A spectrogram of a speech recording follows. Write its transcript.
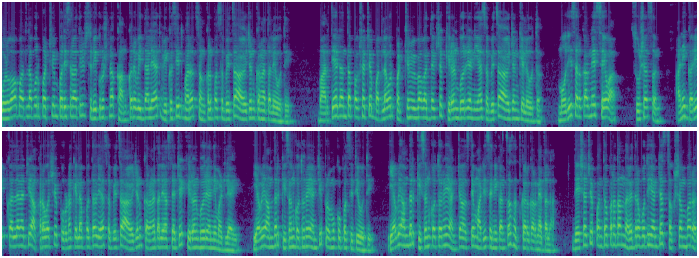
कुळगाव बदलापूर पश्चिम परिसरातील श्रीकृष्ण खामकर विद्यालयात विकसित भारत संकल्प सभेचं आयोजन करण्यात आले होते. भारतीय जनता पक्षाचे बदलापूर पश्चिम विभाग अध्यक्ष किरण भोर यांनी या सभेचं आयोजन केलं होतं. मोदी सरकारने सेवा सुशासन आणि गरीब कल्याणाची अकरा वर्षे पूर्ण केल्याबद्दल या सभेचं आयोजन करण्यात आले असल्याचे किरण भोर यांनी म्हटले आहे. यावेळी आमदार किसन कथोरे यांची प्रमुख उपस्थिती होती. यावेळी आमदार किसन कथोरे यांच्या हस्ते माजी सैनिकांचा सत्कार करण्यात आला. देशाचे पंतप्रधान नरेंद्र मोदी यांच्या सक्षम भारत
